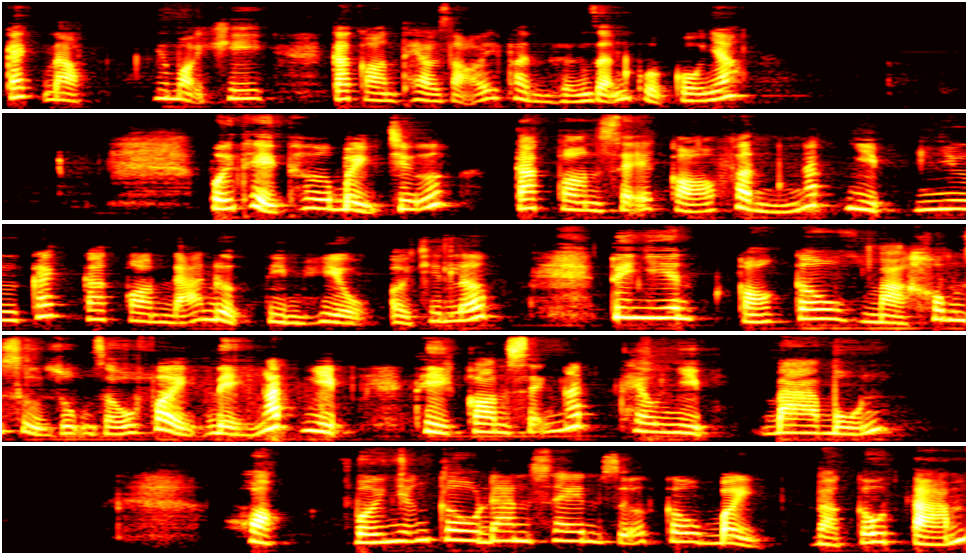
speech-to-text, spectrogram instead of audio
cách đọc như mọi khi các con theo dõi phần hướng dẫn của cô nhé. Với thể thơ 7 chữ, các con sẽ có phần ngắt nhịp như cách các con đã được tìm hiểu ở trên lớp. Tuy nhiên, có câu mà không sử dụng dấu phẩy để ngắt nhịp thì con sẽ ngắt theo nhịp 3-4. Hoặc với những câu đan xen giữa câu 7 và câu 8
